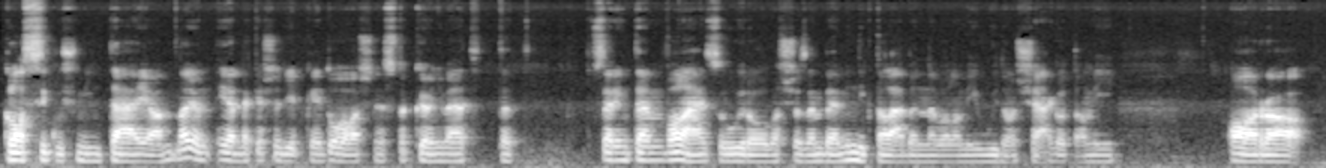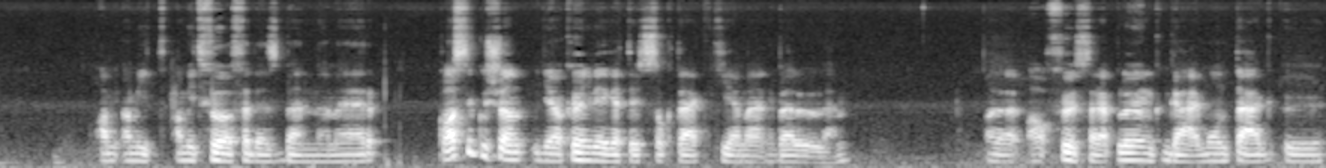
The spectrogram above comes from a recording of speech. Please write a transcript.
klasszikus mintája. Nagyon érdekes egyébként olvasni ezt a könyvet, tehát szerintem valahányszor újraolvassa az ember, mindig talál benne valami újdonságot, ami arra, amit, amit fölfedez benne, mert klasszikusan ugye a könyvégetést szokták kiemelni belőlem. A főszereplőnk, Guy Montag, ő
